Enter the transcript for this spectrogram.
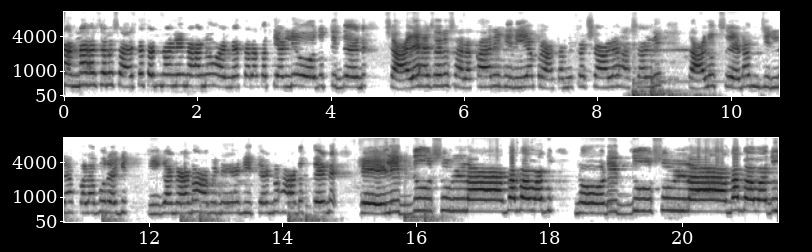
ನನ್ನ ಹೆಸರು ಸಾಹಿತ್ಯ ತಜ್ಞಳ್ಳಿ ನಾನು ಒಂದನೇ ತರಗತಿಯಲ್ಲಿ ಓದುತ್ತಿದ್ದೇನೆ. ಶಾಲೆ ಹೆಸರು ಸರಕಾರಿ ಹಿರಿಯ ಪ್ರಾಥಮಿಕ ಶಾಲೆ ಹಸಳ್ಳಿ ತಾಲೂಕ್ ಸೇಡಂ ಜಿಲ್ಲಾ ಕಲಬುರಗಿ. ಈಗ ನಾನು ಅಭಿನಯ ಗೀತೆಯನ್ನು ಹಾಡುತ್ತೇನೆ. ಹೇಳಿದ್ದು ಸುಳ್ಳಾಗಬಹುದು ನೋಡಿದ್ದು ಸುಳ್ಳಾಗಬಹುದು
